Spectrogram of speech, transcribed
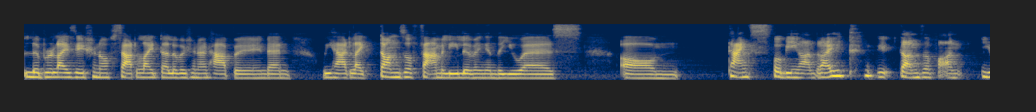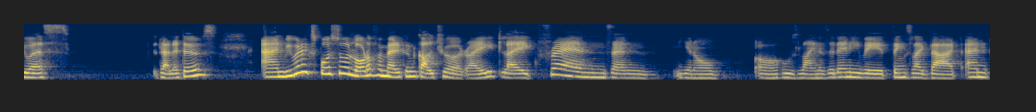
Liberalization of satellite television had happened, and we had like tons of family living in the US. Um, thanks for being on right, tons of US relatives. And we were exposed to a lot of American culture, right? Like Friends and, you know, uh, whose line is it anyway? Things like that. And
